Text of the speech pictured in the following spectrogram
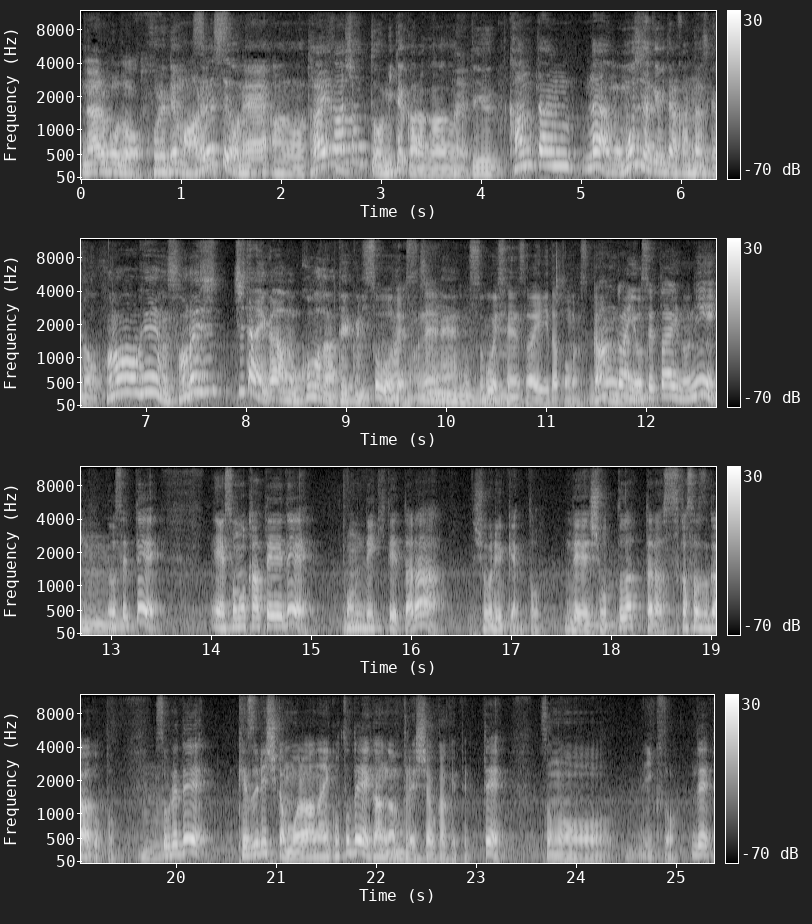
なるほど。これでもあれですよね。あのタイガーショットを見てからガードっていう簡単なもう文字だけ見たら簡単ですけど、このゲームそれ自体がもう高度なテクニックになってそうですね。ますよねもうすごい繊細だと思います、ガンガン寄せたいのにうん。寄せて、えーその過程で飛んできてたら昇竜拳と。でショットだったらすかさずガードと、それで削りしかもらわないことでガンガンプレッシャーをかけていってそのいくと。で、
